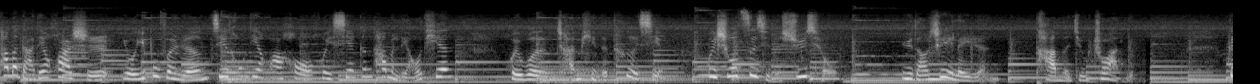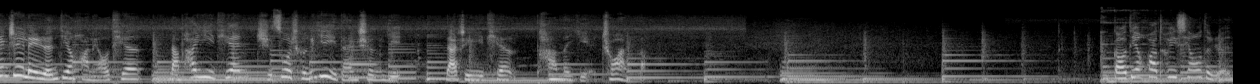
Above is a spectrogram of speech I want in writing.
他们打电话时，有一部分人接通电话后会先跟他们聊天，会问产品的特性，会说自己的需求。遇到这类人，他们就赚了。跟这类人电话聊天，哪怕一天只做成一单生意，那这一天他们也赚了。搞电话推销的人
